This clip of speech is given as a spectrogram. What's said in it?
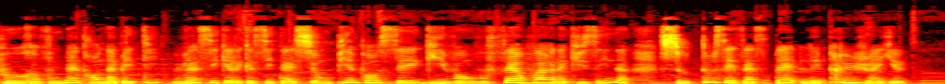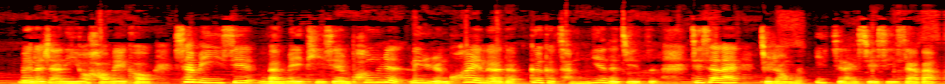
Pour vous mettre en appétit, voici quelques citations bien pensées qui vont vous faire voir la cuisine sous tous ses aspects les plus joyeux. 为了让你有好胃口，下面一些完美体现烹饪令人快乐的各个层面的句子，接下来就让我们一起来学习一下吧。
